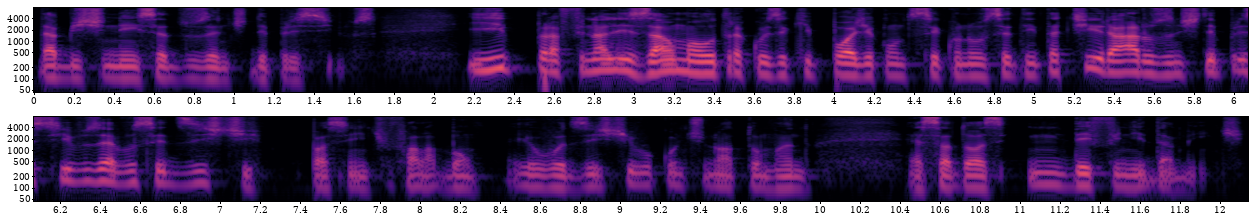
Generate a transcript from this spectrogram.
da abstinência dos antidepressivos. E, para finalizar, uma outra coisa que pode acontecer quando você tenta tirar os antidepressivos é você desistir. O paciente fala: Bom, eu vou desistir, vou continuar tomando essa dose indefinidamente.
